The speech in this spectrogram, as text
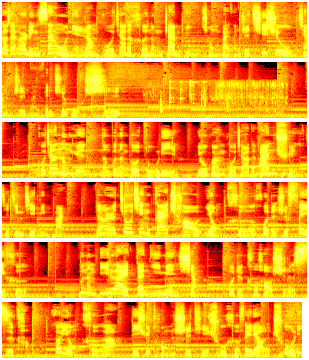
要在二零三五年让国家的核能占比从百分之七十五降至百分之五十。国家能源能不能够独立，攸关国家的安全以及经济命脉。然而，究竟该朝永和或者是废核，不能依赖单一面向或者口号式的思考。要永和啊，必须同时提出核废料的处理、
